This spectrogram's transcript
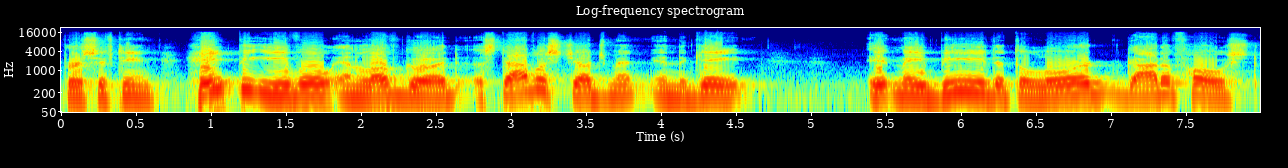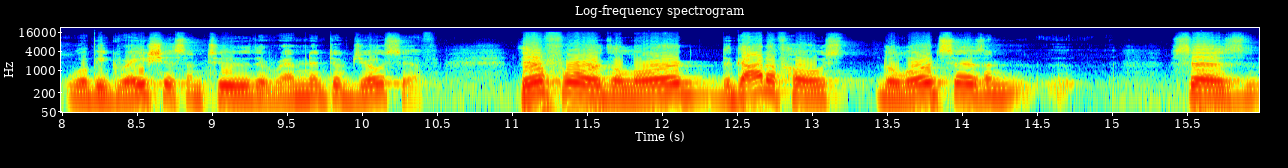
Verse 15 Hate the evil and love good, establish judgment in the gate. It may be that the Lord God of hosts will be gracious unto the remnant of Joseph. Therefore, the Lord, the God of hosts, the Lord says, says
